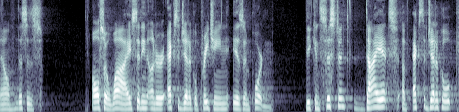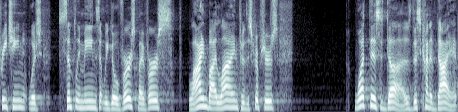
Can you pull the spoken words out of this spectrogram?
Now, this is also why sitting under exegetical preaching is important. The consistent diet of exegetical preaching, which simply means that we go verse by verse, line by line through the scriptures. What this does, this kind of diet,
